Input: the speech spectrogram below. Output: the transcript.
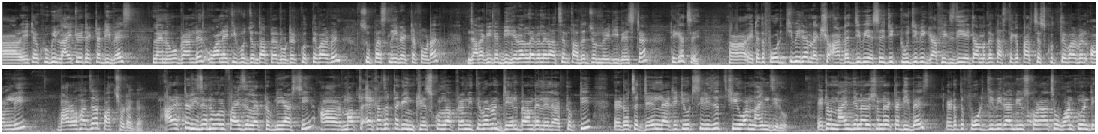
আর এটা খুবই লাইট ওয়েট একটা ডিভাইস ল্যানোভো ব্র্যান্ডের ওয়ান এইটি পর্যন্ত আপনারা রোটেট করতে পারবেন। সুপার স্লিভ একটা প্রোডাক্ট যারা কিনা বিগিনার লেভেলের আছেন, তাদের জন্য এই ডিভাইসটা ঠিক আছে? এটাতে ফোর জিবি র্যাম একশো আঠাশ GB SSD two GB graphics দিয়ে এটা আমাদের কাছ থেকে পারচেস করতে পারবেন অনলি বারো হাজার পাঁচশো টাকা। আর একটা রিজনেবল প্রাইসের ল্যাপটপ নিয়ে আসছি। আর মাত্র এক হাজার টাকা ইনক্রিজ করলে আপনারা নিতে পারবেন ডেল ব্র্যান্ডের এই ল্যাপটপটি এটা হচ্ছে ডেল ল্যাটিটিউড সিরিজের থ্রি ওয়ান নাইন জিরো এটা নাইন জেনারেশনের একটা ডিভাইস এটাতে ফোর জিবি র্যাম ইউজ করা আছে one twenty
